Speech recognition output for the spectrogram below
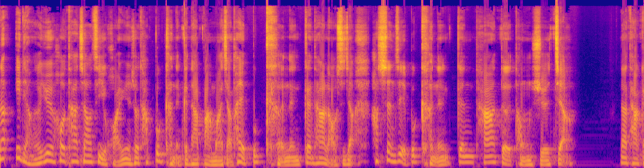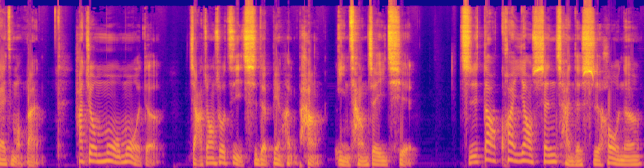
那一两个月后，她知道自己怀孕的时候，她不可能跟她爸妈讲，她也不可能跟她老师讲，她甚至也不可能跟她的同学讲。那她该怎么办？她就默默的假装说自己吃的变很胖，隐藏这一切，直到快要生产的时候呢，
